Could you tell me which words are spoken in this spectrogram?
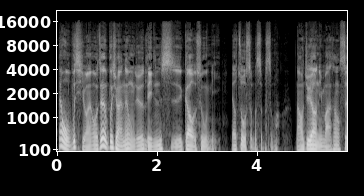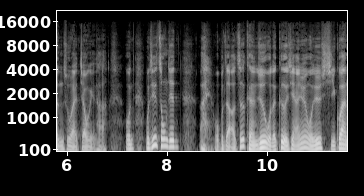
但我不喜欢，我真的不喜欢那种就是临时告诉你要做什么什么什么，然后就要你马上伸出来交给他。我我其实中间，哎，我不知道，这可能就是我的个性啊，因为我就习惯，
